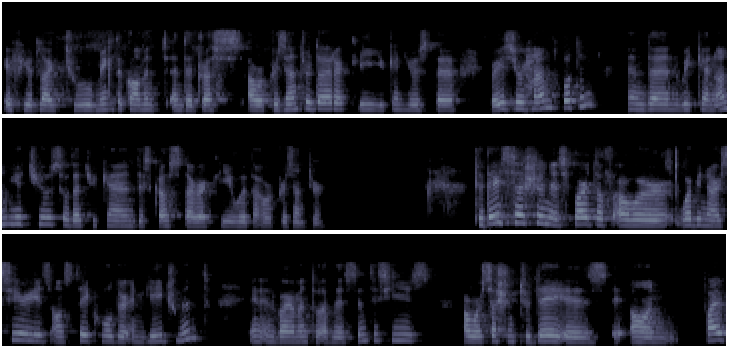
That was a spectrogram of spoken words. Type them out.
If you'd like to make the comment and address our presenter directly, you can use the raise your hand button, and then we can unmute you so that you can discuss directly with our presenter. Today's session is part of our webinar series on stakeholder engagement in environmental evidence syntheses. Our session today is on five,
